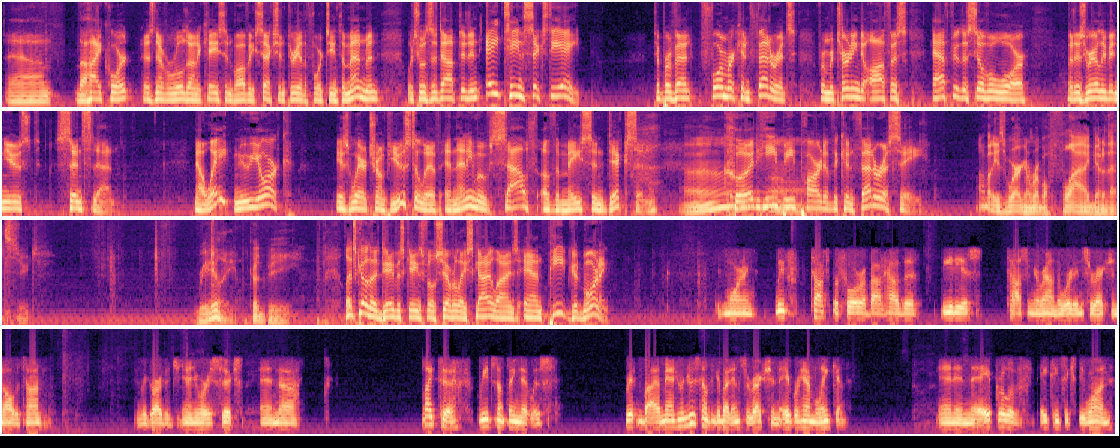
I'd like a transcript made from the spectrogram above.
Um, the High Court has never ruled on a case involving Section 3 of the 14th Amendment, which was adopted in 1868 to prevent former Confederates from returning to office after the Civil War, but has rarely been used since then. Now, wait, New York is where Trump used to live, and then he moved south of the Mason Dixon. Oh. Could he be oh. part of the Confederacy? How about he's wearing a rebel flag under that suit? Really? Could be. Let's go to the Davis Gainesville Chevrolet Skylines. And Pete, good morning. Good morning. We've talked before about how the media's tossing around the word insurrection all the time in regard to January 6th. And uh, I'd like to read something that was written by a man who knew something about insurrection, Abraham Lincoln. And in April of 1861,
